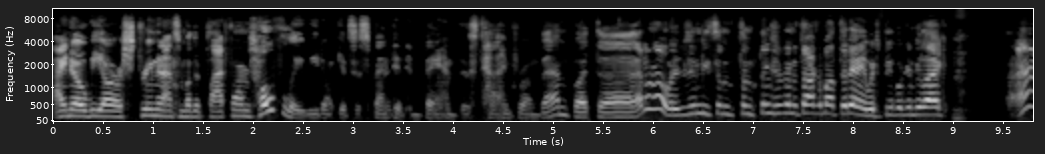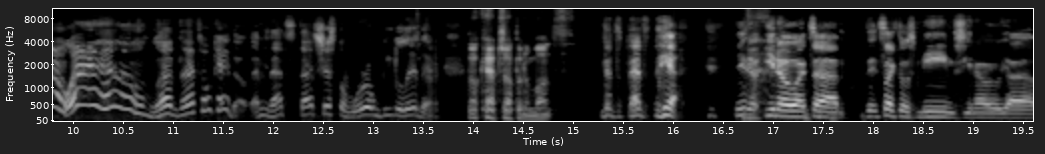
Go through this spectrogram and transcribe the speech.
I know we are streaming on some other platforms. Hopefully, we don't get suspended and banned this time from them. But uh, I don't know. There's gonna be some some things we're gonna talk about today, which people are gonna be like, "Oh, well, that's okay though." I mean, that's that's just the world we live in. They'll catch up in a month. That's that's yeah. You know, you know, it's uh, it's like those memes. You know, uh,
